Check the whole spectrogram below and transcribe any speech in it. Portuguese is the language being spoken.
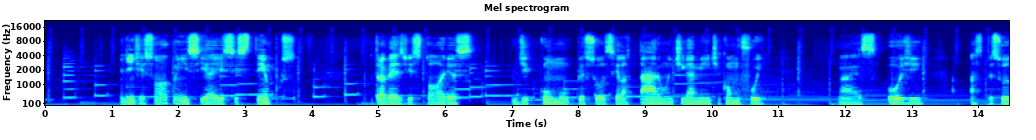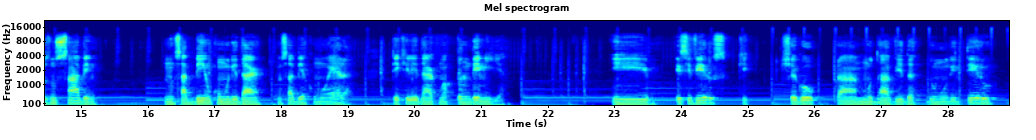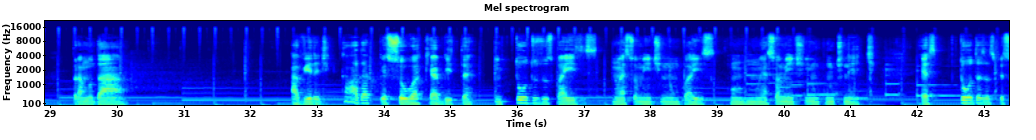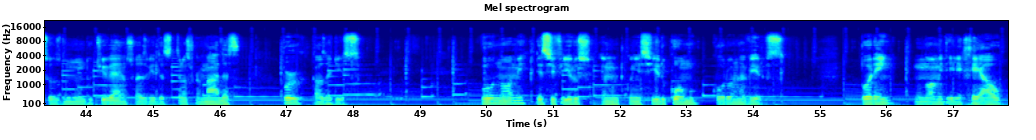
A gente só conhecia esses tempos através de histórias, de como pessoas relataram antigamente como foi. Mas hoje as pessoas não sabem, não sabiam como lidar, não sabia como era ter que lidar com uma pandemia. E esse vírus que chegou para mudar a vida do mundo inteiro, para mudar a vida de cada pessoa que habita em todos os países. Não é somente num país, não é somente em um continente. É, todas as pessoas do mundo tiveram suas vidas transformadas por causa disso. O nome desse vírus é muito conhecido como coronavírus. Porém, o nome dele real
